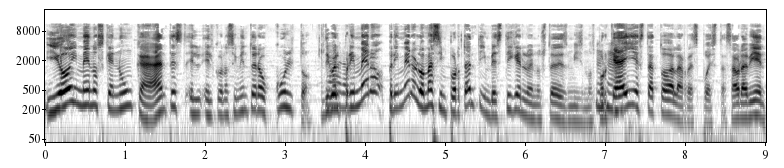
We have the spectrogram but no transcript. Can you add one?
Y hoy menos que nunca, antes el, conocimiento era oculto. Digo, el primero, primero lo más importante, investiguenlo en ustedes mismos, porque ahí está todas las respuestas. Ahora bien,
